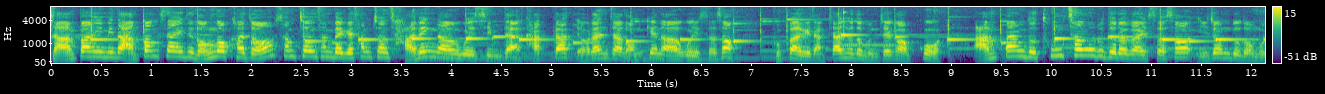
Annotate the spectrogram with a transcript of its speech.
자, 안방입니다. 안방 사이즈 넉넉하죠? 3,300에 3,400 나오고 있습니다. 각각 11자 넘게 나오고 있어서 붙박이장 짜셔도 문제가 없고 안방도 통창으로 들어가 있어서 이 점도 너무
